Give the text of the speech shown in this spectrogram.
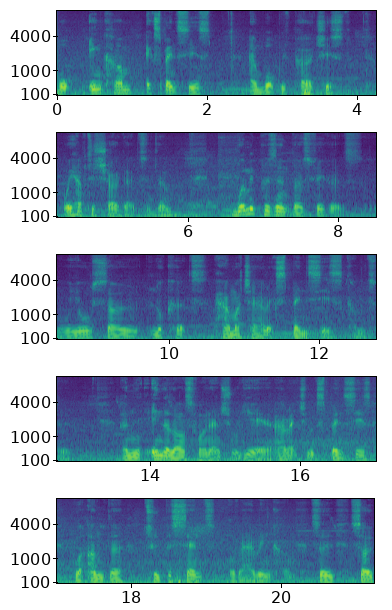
what income, expenses, and what we've purchased. We have to show that to them. When we present those figures, we also look at how much our expenses come to. And in the last financial year, our actual expenses were under 2% of our income. So, so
